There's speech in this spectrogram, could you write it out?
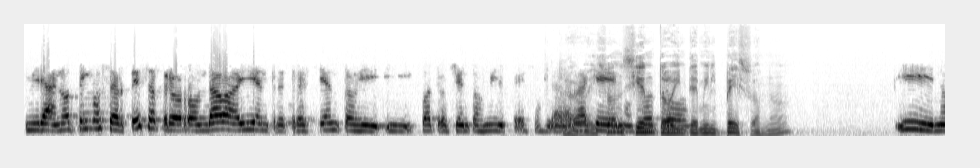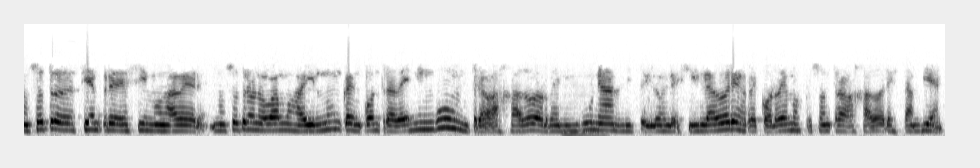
Mira, no tengo certeza, pero rondaba ahí entre 300 y, y 400 mil pesos. La verdad que son 120 mil pesos, ¿no? Y nosotros siempre decimos, a ver, nosotros no vamos a ir nunca en contra de ningún trabajador, de ningún mm. ámbito, y los legisladores recordemos que son trabajadores también.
